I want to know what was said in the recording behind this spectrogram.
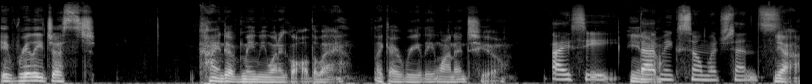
it really just kind of made me want to go all the way. Like I really wanted to. I see. You that know. makes so much sense. Yeah.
